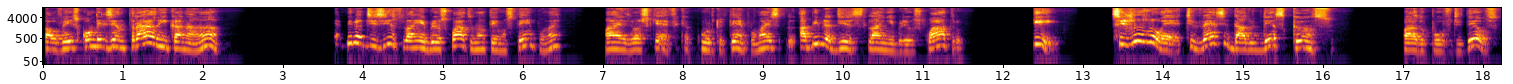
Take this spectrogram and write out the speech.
Talvez quando eles entraram em Canaã, a Bíblia diz isso lá em Hebreus 4, não temos tempo, né? Mas eu acho que é, fica curto o tempo, mas a Bíblia diz lá em Hebreus 4 que se Josué tivesse dado descanso para o povo de Deus,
